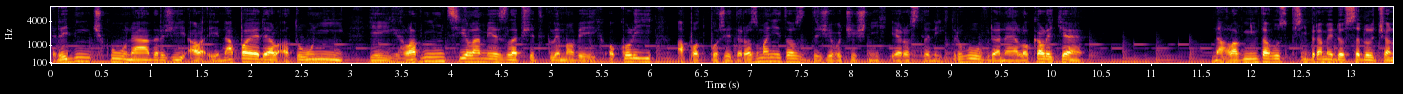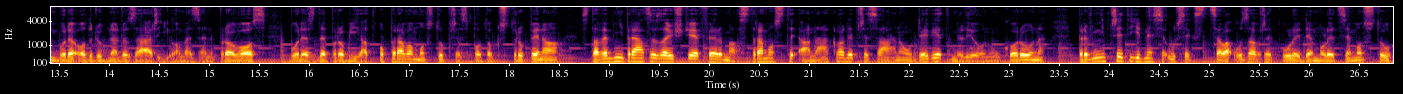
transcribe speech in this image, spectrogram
rybníčků, nádrží, ale i napajedel a tůní. Jejich hlavním cílem je zlepšit klima v jejich okolí a podpořit rozmanitost živočišných i rostlinných druhů v dané lokalitě. Na hlavním tahu s příbrami do Sedlčan bude od dubna do září omezen provoz. Bude zde probíhat oprava mostu přes potok Strupina. Stavební práce zajišťuje firma Stramosty a náklady přesáhnou 9 milionů korun. První tři týdny se úsek zcela uzavře kvůli demolici mostu.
